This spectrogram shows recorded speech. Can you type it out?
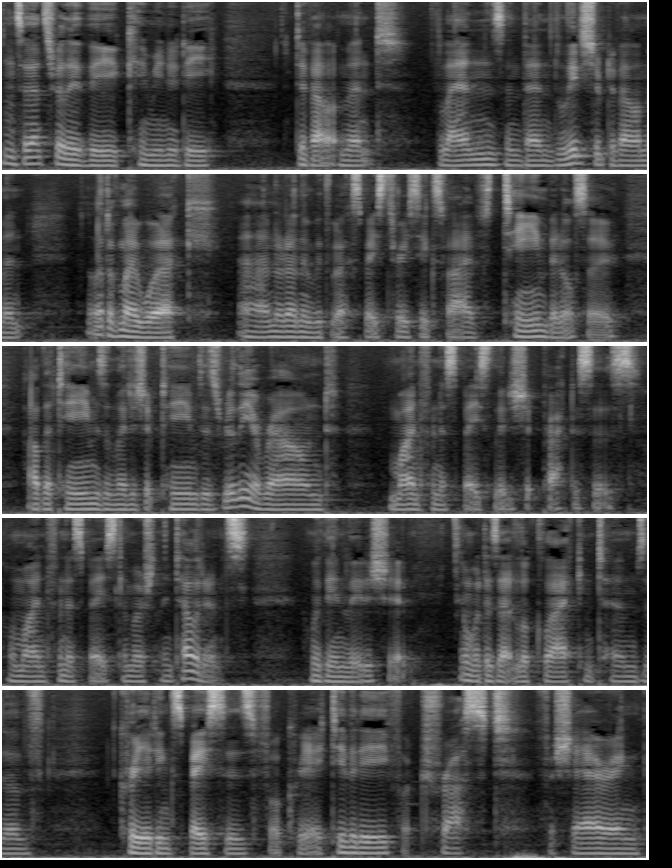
And so that's really the community development lens, and then the leadership development. A lot of my work, uh, not only with Workspace 365's team, but also other teams and leadership teams, is really around mindfulness based leadership practices or mindfulness based emotional intelligence within leadership. And what does that look like in terms of creating spaces for creativity, for trust, for sharing,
